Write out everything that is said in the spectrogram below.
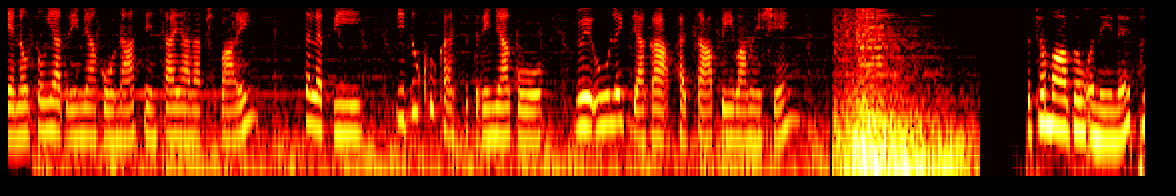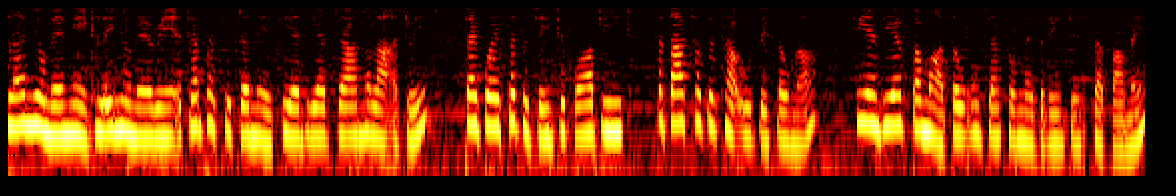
ရဲ့နောက်ဆုံးရသတင်းများကိုနားဆင်ကြရတာဖြစ်ပါတယ်။ဆက်လက်ပြီးပြည်သူခုခံစစ်တရင်များကိုຫນွေဦးလိပ်ပြာကဖတ်ကြားပေးပါမယ်ရှင်။ ပထမဆုံးအနေနဲ့ဖလန်းမြို့နယ်နှင့်ကလေးမြို့နယ်တွင်အကြမ်းဖက်စစ်တပ်နှင့် CNDF ကြားနှစ်လအတွင်းတိုက်ပွဲဆက်သူချင်းဖြစ်ပွားပြီးစစ်သား66ဦးသေဆုံးက CNDF ဘက်မှ3ဦးကြာဆုံးတဲ့တွင်တင်ဆက်ပါမယ်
